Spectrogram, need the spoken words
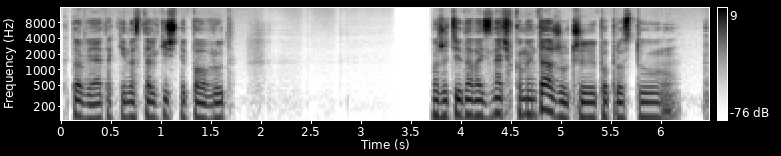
Kto wie, taki nostalgiczny powrót. Możecie dawać znać w komentarzu, czy po prostu. yy,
